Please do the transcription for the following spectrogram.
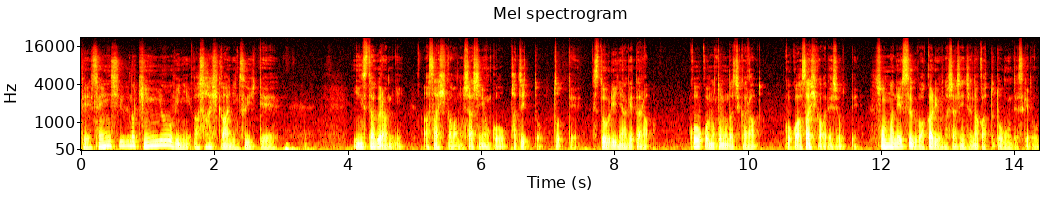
で先週の金曜日に旭川についてインスタグラムに旭川の写真をこうパチッと撮ってストーリーに上げたら高校の友達から「ここ旭川でしょ」ってそんなねすぐ分かるような写真じゃなかったと思うんですけど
